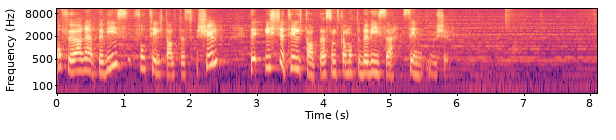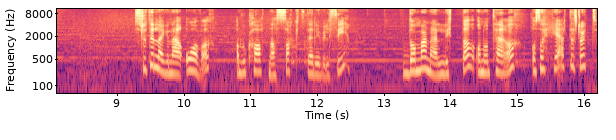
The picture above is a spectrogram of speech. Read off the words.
å føre bevis for tiltaltes skyld. Det er ikke tiltalte som skal måtte bevise sin uskyld. Sluttinnleggene er over. Advokatene har sagt det de vil si. Dommerne lytter og noterer, og så helt til slutt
